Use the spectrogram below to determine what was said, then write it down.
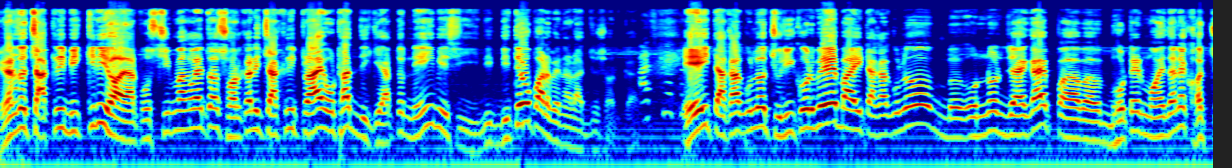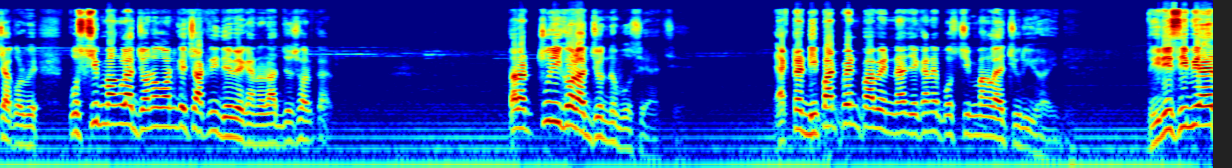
এখানে তো চাকরি বিক্রি হয় আর পশ্চিমবাংলায় তো সরকারি চাকরি প্রায় ওঠার দিকে আর তো নেই বেশি দিতেও পারবে না রাজ্য সরকার। এই টাকাগুলো চুরি করবে বা এই টাকাগুলো অন্য জায়গায় ভোটের ময়দানে খরচা করবে। পশ্চিমবাংলার জনগণকে চাকরি দেবে কেন রাজ্য সরকার? তারা চুরি করার জন্য বসে আছে। একটা ডিপার্টমেন্ট পাবেন না যেখানে পশ্চিমবাংলায় চুরি হয়নি। ইডি সিবিআই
